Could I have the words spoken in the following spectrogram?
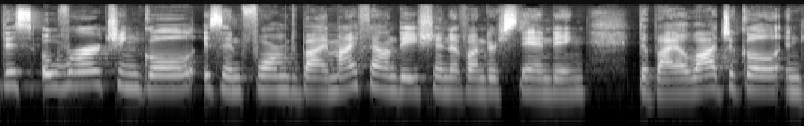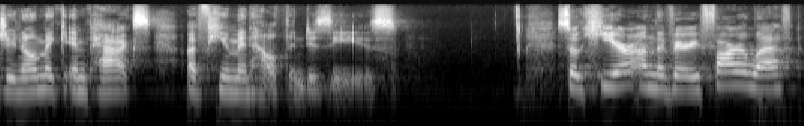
This overarching goal is informed by my foundation of understanding the biological and genomic impacts of human health and disease. So here on the very far left,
